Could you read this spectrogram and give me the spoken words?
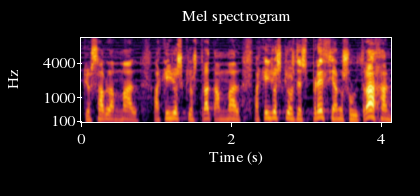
que os hablan mal, aquellos que os tratan mal, aquellos que os desprecian, os ultrajan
